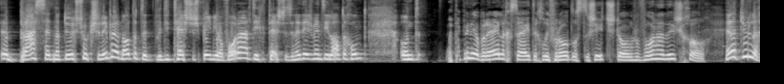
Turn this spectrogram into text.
Die Presse hat natürlich schon geschrieben, oder? Die, die testen Spiele ja vorher. Die testen sie nicht erst, wenn sie in den Laden kommt. Und Da bin ich aber ehrlich gesagt ein bisschen froh, dass der Shitstorm schon vorher ist gekommen. Ja, natürlich.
